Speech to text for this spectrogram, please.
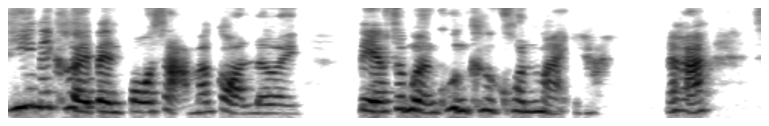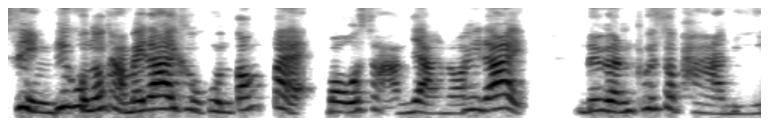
ที่ไม่เคยเป็นโปรสามมาก่อนเลย เปรียบเสมือนคุณคือคนใหม่ค่ะนะคะ สิ่งที่คุณต้องทำให้ได้คือคุณต้องแตะโปรสามอย่างน้อยให้ได้ เดือนพฤษภานี้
